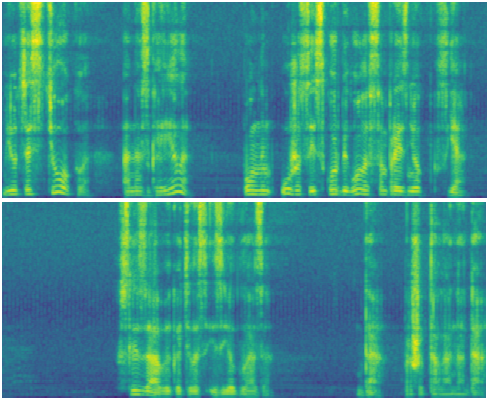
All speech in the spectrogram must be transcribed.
бьются стекла. Она сгорела?» Полным ужаса и скорби голосом произнес я. Слеза выкатилась из ее глаза. «Да», — прошептала она, — «да»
